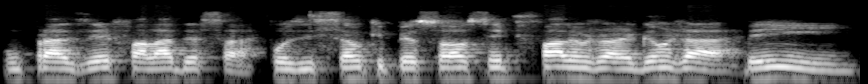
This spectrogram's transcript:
um prazer falar dessa posição que o pessoal sempre fala, é um jargão já bem,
